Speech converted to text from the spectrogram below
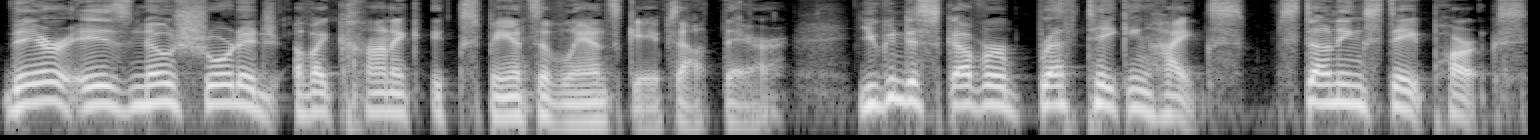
There is no shortage of iconic, expansive landscapes out there. You can discover breathtaking hikes, stunning state parks,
